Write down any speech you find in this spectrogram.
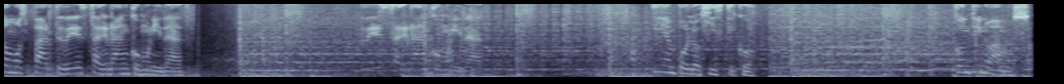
somos parte de esta gran comunidad. De esta gran comunidad. Tiempo logístico. Continuamos.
